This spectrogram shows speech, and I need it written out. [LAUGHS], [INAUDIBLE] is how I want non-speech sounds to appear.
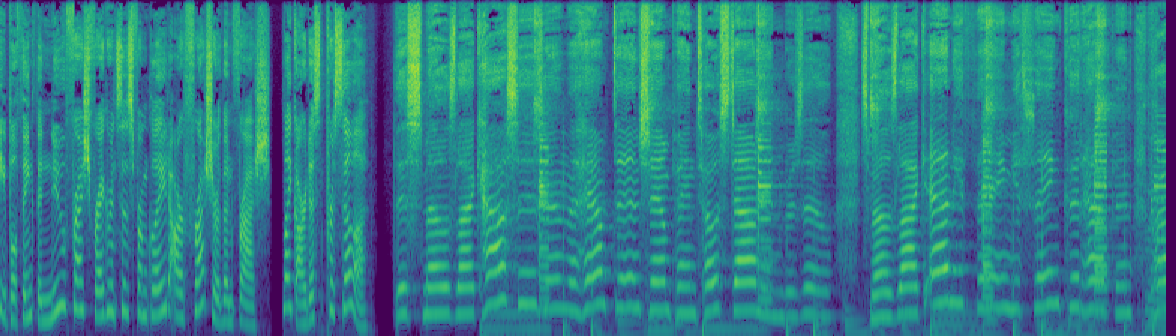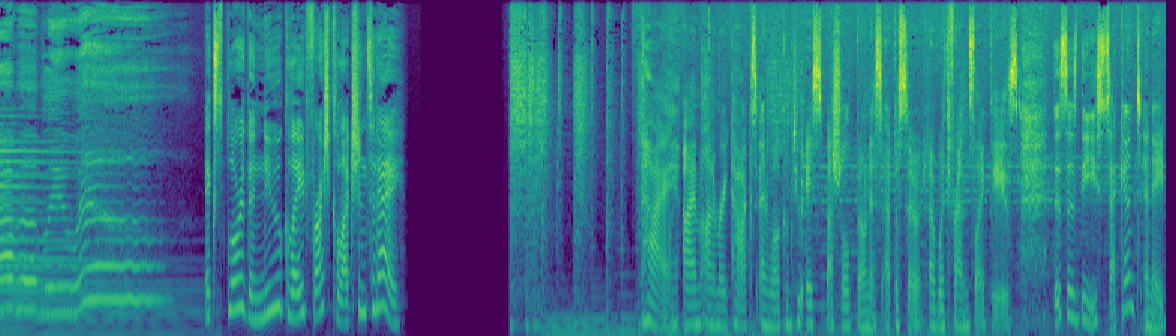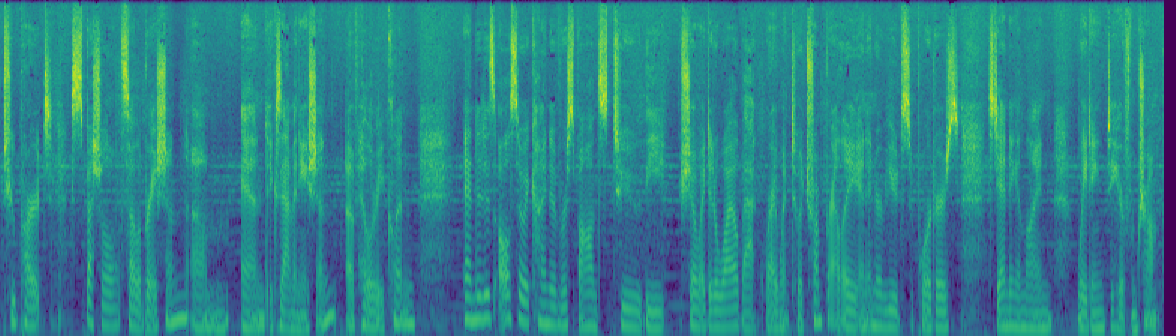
People think the new fresh fragrances from Glade are fresher than fresh, like artist Priscilla. This smells like houses in the Hamptons, champagne toast down in Brazil. Smells like anything you think could happen, probably will. Explore the new Glade Fresh collection today. Hi, I'm Ana Marie Cox, and welcome to a special bonus episode of With Friends Like These. This is the second in a two part special celebration um, and examination of Hillary Clinton. And it is also a kind of response to the show I did a while back where I went to a Trump rally and interviewed supporters standing in line waiting to hear from Trump.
